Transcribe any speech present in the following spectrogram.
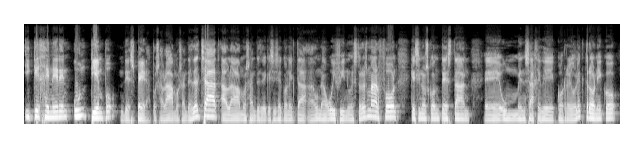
y que generen un tiempo de espera. Pues hablábamos antes del chat, hablábamos antes de que si se conecta a una wifi nuestro smartphone, que si nos contestan eh, un mensaje de correo electrónico.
